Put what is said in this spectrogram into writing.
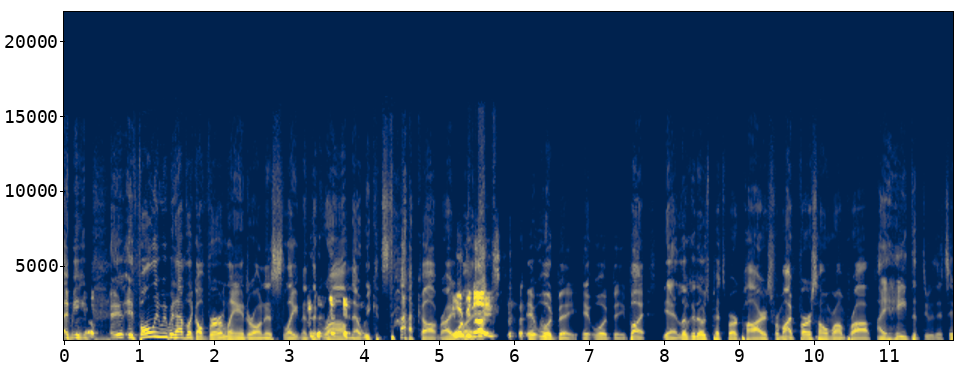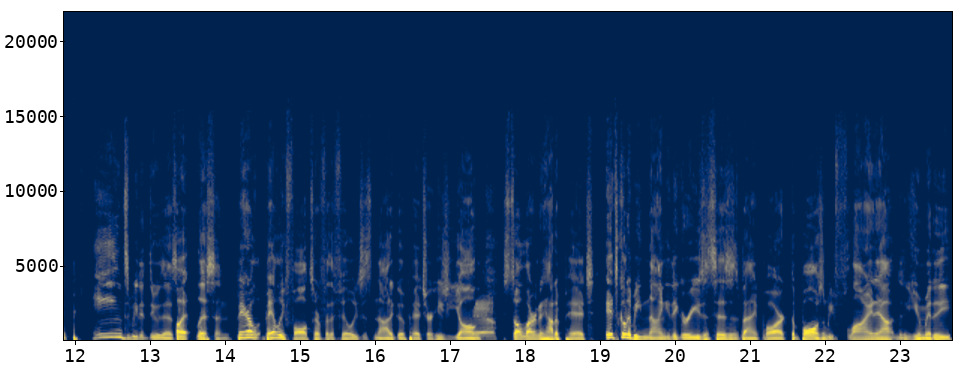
I mean, yep. if only we would have like a Verlander on this slate and a DeGrom that we could stack up, right? It would but be nice. it would be. It would be. But yeah, look at those Pittsburgh Pirates. For my first home run prop, I hate to do this. It pains me to do this. But listen, Bailey Falter for the Phillies is not a good pitcher. He's young, yeah. still learning how to pitch. It's going to be 90 degrees in Citizens Bank Park. The ball's going to be flying out into the humidity,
